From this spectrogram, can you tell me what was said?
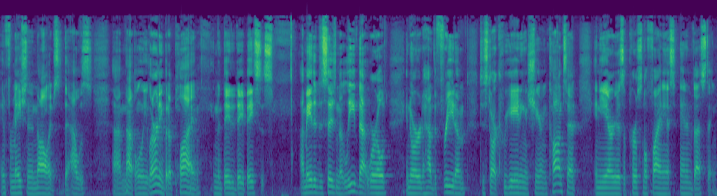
information and knowledge that I was um, not only learning but applying in a day to day basis. I made the decision to leave that world in order to have the freedom to start creating and sharing content in the areas of personal finance and investing.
